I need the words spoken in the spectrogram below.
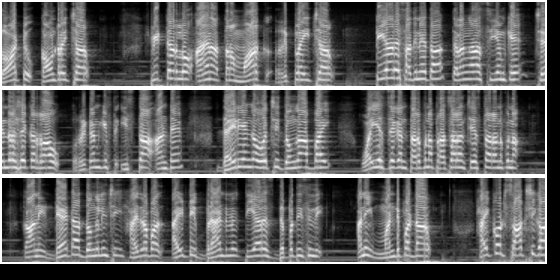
ఘాటు కౌంటర్ ఇచ్చారు. ట్విట్టర్లో ఆయన తన మార్క్ రిప్లై ఇచ్చారు. టీఆర్ఎస్ అధినేత తెలంగాణ సీఎంకే చంద్రశేఖర్ రావు రిటర్న్ గిఫ్ట్ ఇస్తా అంటే ధైర్యంగా వచ్చి దొంగ అబ్బాయి వైఎస్ జగన్ తరపున ప్రచారం చేస్తారనుకున్నా. కానీ డేటా దొంగిలించి హైదరాబాద్ ఐటీ బ్రాండ్ను టీఆర్ఎస్ దెబ్బతీసింది అని మండిపడ్డారు. హైకోర్టు సాక్షిగా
